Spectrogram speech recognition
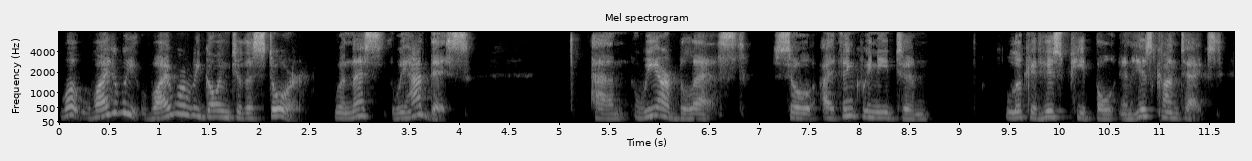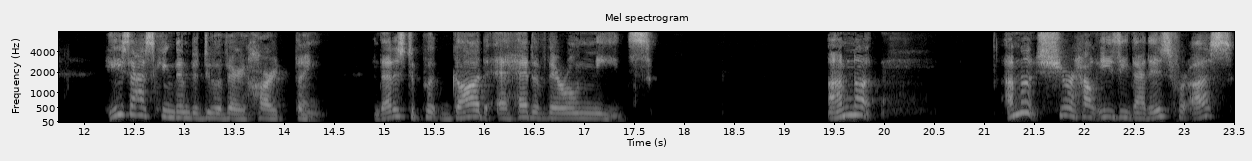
what? Why do we? Why were we going to the store when this we had this? Um, we are blessed. So I think we need to look at his people in his context. He's asking them to do a very hard thing, and that is to put God ahead of their own needs. I'm not I'm not sure how easy that is for us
